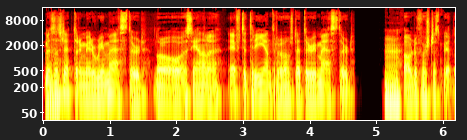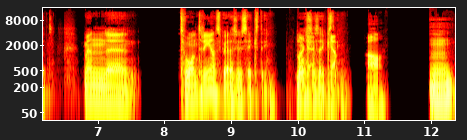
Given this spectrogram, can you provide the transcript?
Men Mm. sen släppte de ju Remastered några år senare. Efter trean tror jag de släppte Remastered Mm. av det första spelet. Men eh, tvåan, trean spelas ju 60. Låsta Okej, 60. ja. Ja. Mm.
